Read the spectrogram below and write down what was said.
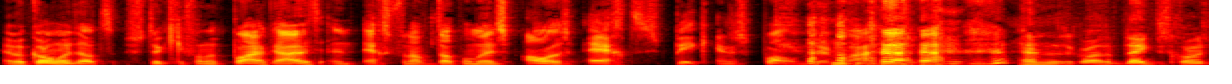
En we komen dat stukje van het park uit. En echt vanaf dat moment is alles echt spik en span. Zeg maar. en dus gewoon, het bleek dus gewoon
